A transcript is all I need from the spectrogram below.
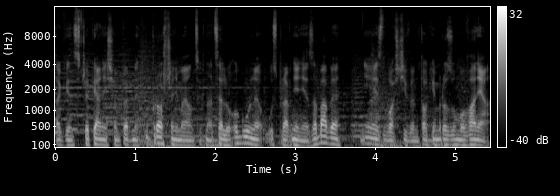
tak więc czepianie się pewnych uproszczeń mających na celu ogólne usprawnienie zabawy nie jest właściwym tokiem rozumowania.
